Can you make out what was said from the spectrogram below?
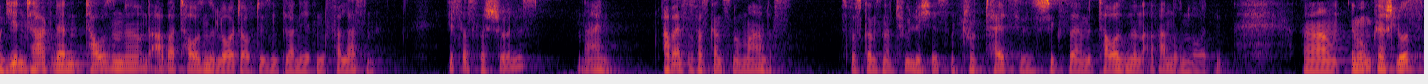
und jeden Tag werden Tausende und Abertausende Leute auf diesem Planeten verlassen. Ist das was Schönes? Nein. Aber es ist was ganz Normales. Es ist was ganz Natürliches und du teilst dieses Schicksal mit Tausenden anderen Leuten. Ähm, Im Umkehrschluss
